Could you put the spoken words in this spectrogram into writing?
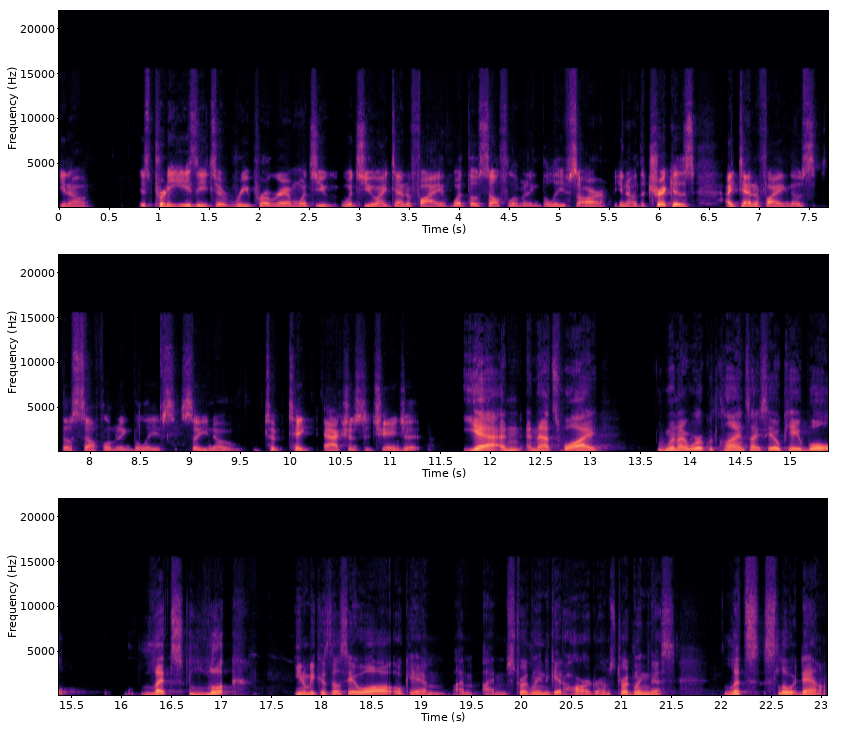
you know, is pretty easy to reprogram once you once you identify what those self-limiting beliefs are. You know, the trick is identifying those those self-limiting beliefs so you know to take actions to change it. Yeah, and and that's why when I work with clients, I say, okay, well, let's look, you know, because they'll say, well, okay, I'm I'm I'm struggling to get hard, or I'm struggling this. Let's slow it down.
